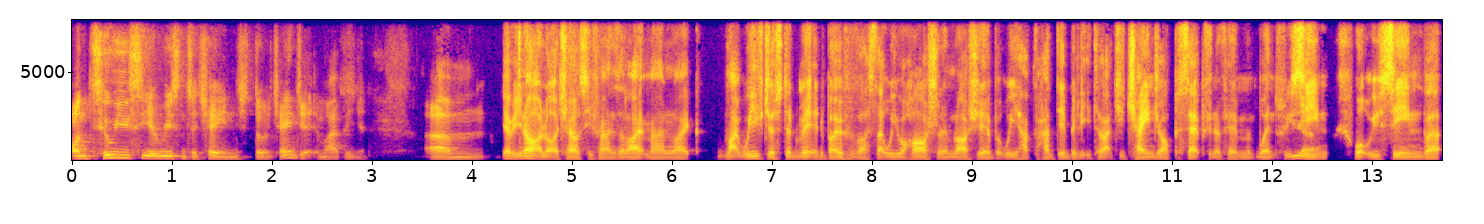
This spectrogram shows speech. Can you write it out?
until you see a reason to change. Don't change it, in my opinion. Um, Yeah, but you know a lot of Chelsea fans are like, man. Like, like we've just admitted both of us that we were harsh on him last year, but we have had the ability to actually change our perception of him once we've Yeah. seen what we've seen. But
